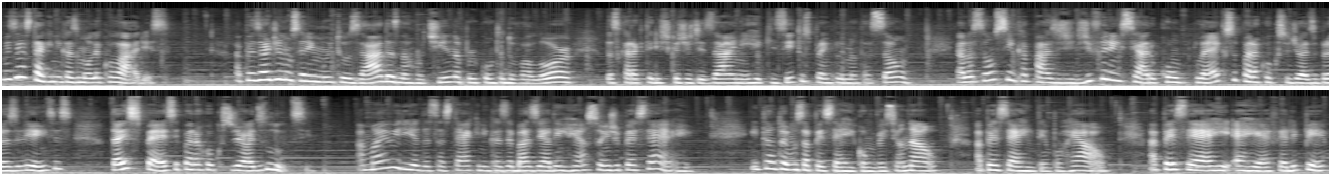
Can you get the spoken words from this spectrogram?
Mas e as técnicas moleculares? Apesar de não serem muito usadas na rotina por conta do valor, das características de design e requisitos para implementação, elas são sim capazes de diferenciar o complexo Paracoccidioides brasiliensis da espécie Paracoccidioides lutzi. A maioria dessas técnicas é baseada em reações de PCR. Então temos a PCR convencional, a PCR em tempo real, a PCR RFLP,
